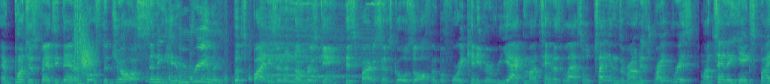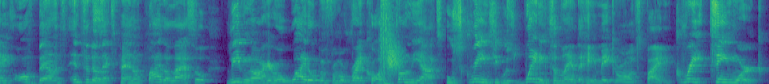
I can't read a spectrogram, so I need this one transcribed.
and punches Fancy Dan across the jaw, sending him reeling. But Spidey's in a numbers game. His spider sense goes off, and before he can even react, Montana's lasso tightens around his right wrist. Montana yanks Spidey off balance into the next panel by the lasso, leaving our hero wide open from a right cross from the ox, who screams he was waiting to land the haymaker on Spidey. Great teamwork.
